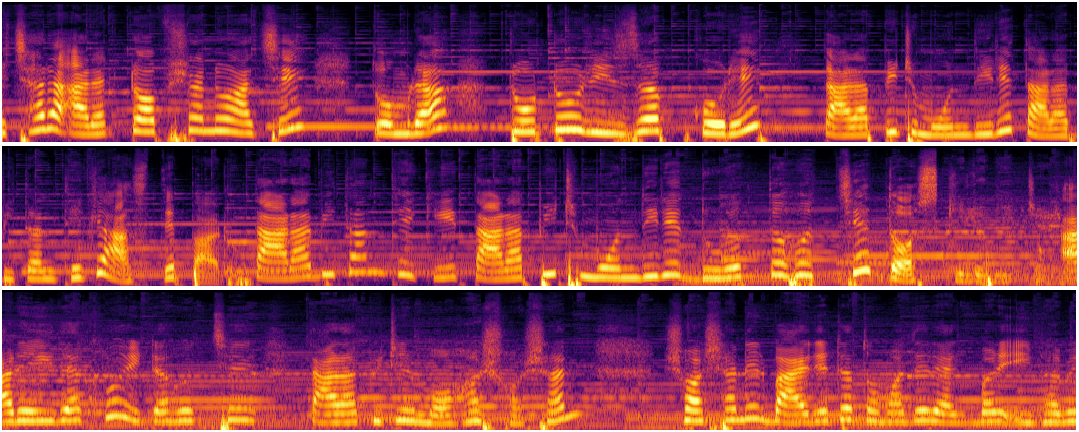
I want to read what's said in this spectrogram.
এছাড়া আরেকটা অপশানও আছে, তোমরা টোটো রিজার্ভ করে তারাপীঠ মন্দিরে তারাবিতান থেকে আসতে পারো। তারাবিতান থেকে তারাপীঠ মন্দিরের দূরত্ব হচ্ছে দশ কিলোমিটার। আর এই দেখো, এটা হচ্ছে তারাপীঠের মহা শ্মশান শ্মশানের বাইরেটা তোমাদের একবার এইভাবে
